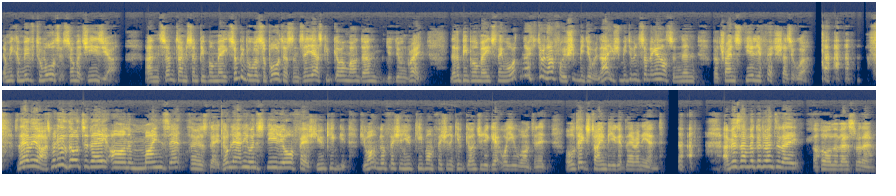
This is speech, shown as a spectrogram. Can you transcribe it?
then we can move towards it so much easier. And sometimes some people may, some people will support us and say, yes, keep going, well done, you're doing great. And other people may think, well, what are you doing that for? You shouldn't be doing that. You should be doing something else. And then they'll try and steal your fish, as it were. so there we are. Little thought today on Mindset Thursday. Don't let anyone steal your fish. You keep, if you want to go fishing, you keep on fishing and keep going till you get what you want. And it all takes time, but you get there in the end. I just have a good one today. All the best for now.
